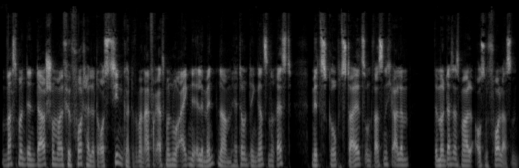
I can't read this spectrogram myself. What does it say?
was man denn da schon mal für Vorteile daraus ziehen könnte, wenn man einfach erstmal nur eigene Elementnamen hätte und den ganzen Rest mit Scoped Styles und was nicht allem, wenn man das erstmal außen vor lassen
